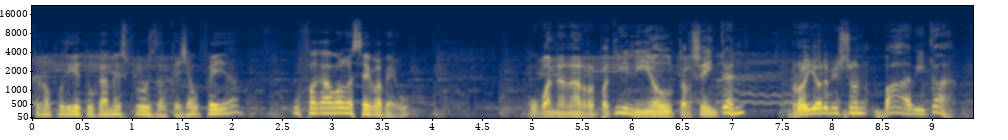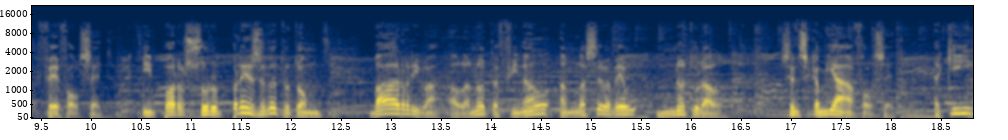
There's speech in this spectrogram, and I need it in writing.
que no podia tocar més fluix del que ja ho feia, ofegava la seva veu. Ho van anar repetint i el tercer intent, Roy Orbison va evitar fer falset i per sorpresa de tothom va arribar a la nota final amb la seva veu natural, sense canviar a falset. Aquí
